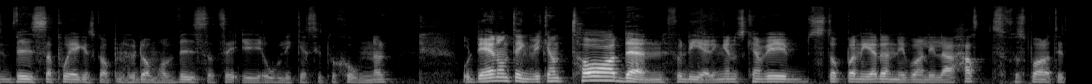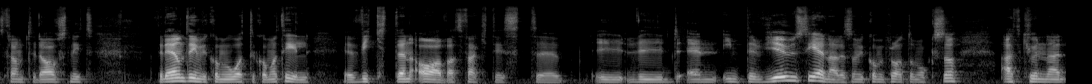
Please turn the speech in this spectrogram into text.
visa på egenskaperna hur de har visat sig i olika situationer. Och det är någonting, vi kan ta den funderingen och så kan vi stoppa ner den i vår lilla hatt för att spara till ett framtida avsnitt. För det är någonting vi kommer återkomma till. Eh, vikten av att faktiskt eh, i, vid en intervju senare, som vi kommer prata om också, att kunna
